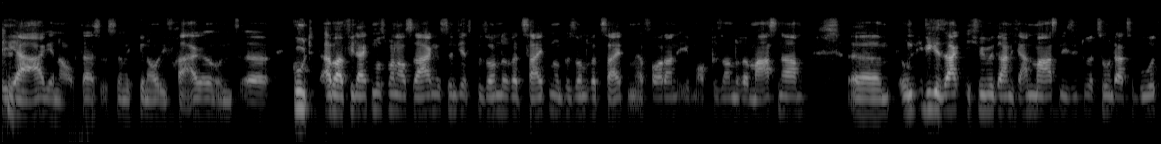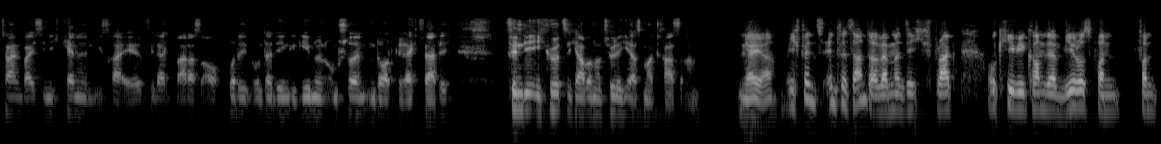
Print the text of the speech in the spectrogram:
Ja, genau, das ist nämlich genau die Frage. Und äh, gut, aber vielleicht muss man auch sagen, es sind jetzt besondere Zeiten und besondere Zeiten erfordern eben auch besondere Maßnahmen. Ähm, und wie gesagt, ich will mir gar nicht anmaßen, die Situation da zu beurteilen, weil ich sie nicht kenne in Israel. Vielleicht war das auch unter den gegebenen Umständen dort gerechtfertigt. Finde ich, hört sich aber natürlich erstmal krass an. Ja, ja. Ich finde es interessanter, wenn man sich fragt, okay, wie kommt der Virus von, von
